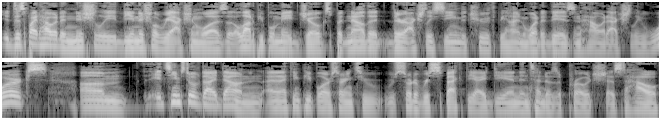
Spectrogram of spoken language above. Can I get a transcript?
Despite how it initially, the initial reaction was, a lot of people made jokes, but now that they're actually seeing the truth behind what it is and how it actually works, um, it seems to have died down. And, and I think people are starting to re- sort of respect the idea and Nintendo's approach as to how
